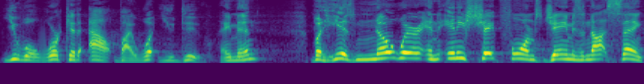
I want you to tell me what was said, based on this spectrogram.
you will work it out by what you do. Amen? But he is nowhere in any shape, forms. James is not saying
